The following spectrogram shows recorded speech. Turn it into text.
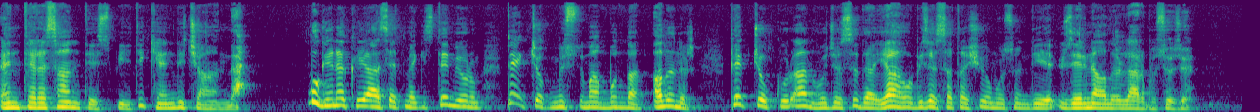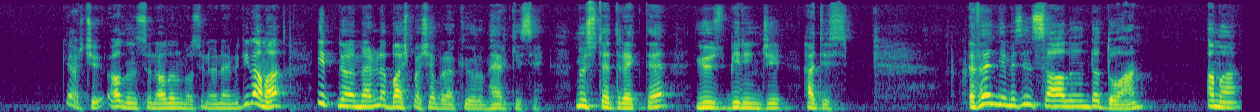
enteresan tespiti kendi çağında. Bugüne kıyas etmek istemiyorum. Pek çok Müslüman bundan alınır. Pek çok Kur'an hocası da yahu bize sataşıyor musun diye üzerine alırlar bu sözü. Gerçi alınsın alınmasın önemli değil ama İbn Ömer'le baş başa bırakıyorum herkesi. Müstedrek'te 101. hadis. Efendimizin sağlığında doğan ama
